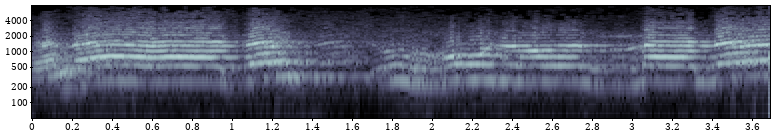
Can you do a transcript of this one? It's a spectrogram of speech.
فلا تسهل الملائكة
